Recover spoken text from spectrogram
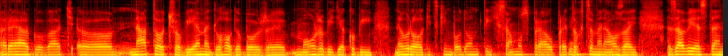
reagovať uh, na to, čo vieme dlhodobo, že môže byť akoby neurologickým bodom tých samozpráv, preto chceme naozaj zaviesť ten,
